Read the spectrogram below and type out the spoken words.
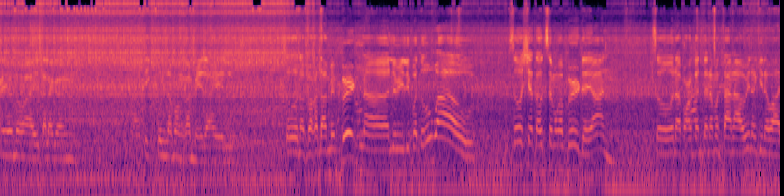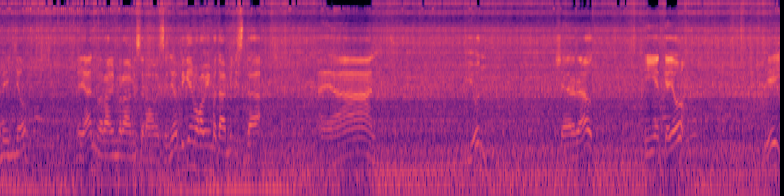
ngayon no, ay talagang uh, thankful naman kami dahil so napakadaming bird na lumilipad. Oh wow! So shout out sa mga bird ayan. So napakaganda naman tanawin ang ginawa ninyo. Ayan maraming maraming salamat sa inyo. Bigyan mo kami madaming isda. Ayan yun shout out ingat kayo yay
